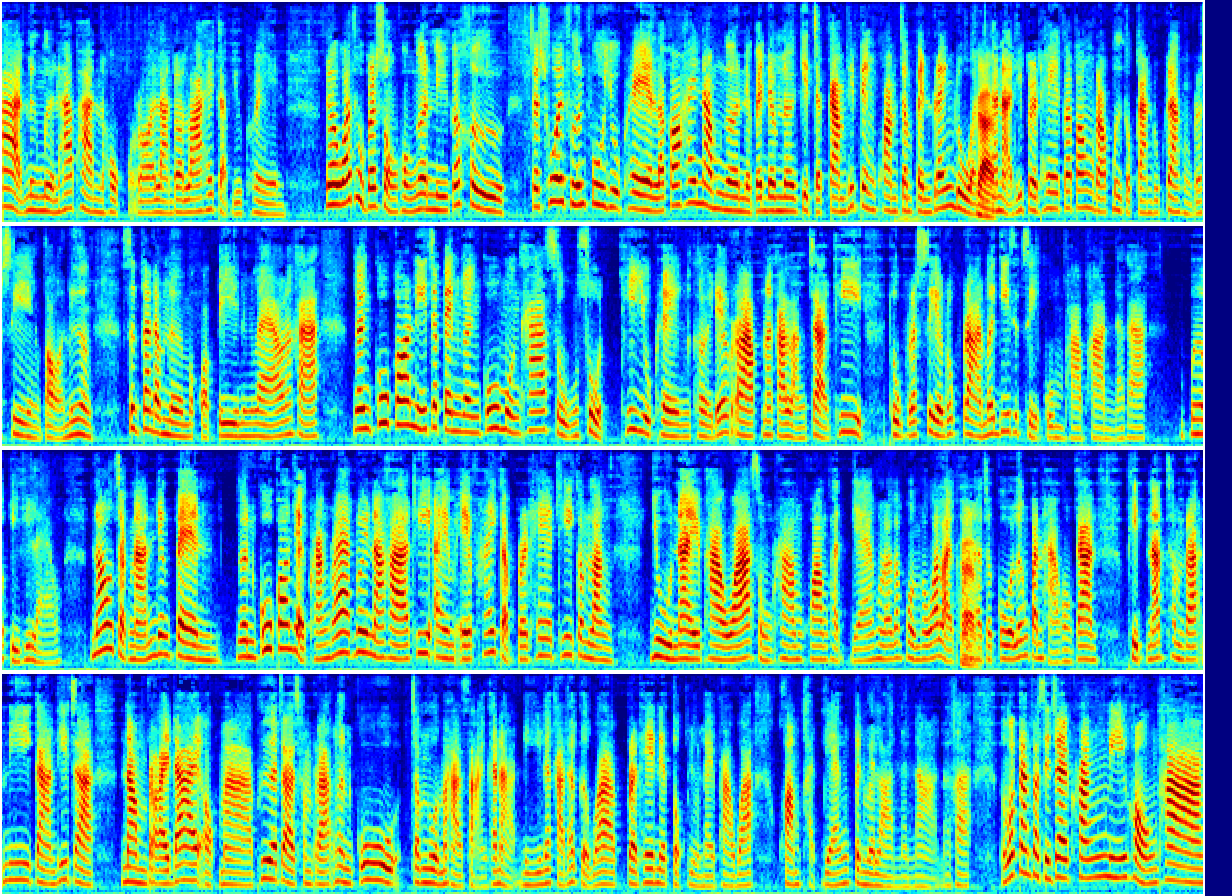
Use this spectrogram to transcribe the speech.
15,600 ล้านดอลลาร์ให้กับยูเครน โดยวัตถุประสงค์ของเงินนี้ก็คือ จะช่วยฟื้นฟูยูเครน แล้วก็ให้นำเงินเนี่ยไปดำเนินกิจกรรมที่เป็นความจำเป็นเร่งด่วนขณะที่ประเทศก็ต้องรับมือกับการลุกรานของรัสเซียอย่างต่อเนื่อง ซึ่งก็ดำเนินมากว่าปีนึงแล้วนะคะ เงินกู้ก้อนนี้จะเป็นเงินกู้มูลค่าสูงสุดที่ยูเครนเคยได้รับนะคะ หลังจากที่ถูกรัสเซียลุกรานเมื่อ 24 กุมภาพันธ์นะคะ เมื่อปีที่แล้ว นอกจากนั้นยังเป็นเงินกู้ก้อนใหญ่ครั้งแรกด้วยนะคะ ที่ IMF ให้กับประเทศที่กำลังอยู่ในภาวะสงครามความขัดแย้งคุณรัตพลเพราะว่าหลายคนอาจจะกลัวเรื่องปัญหาของการผิดนัดชำระหนี้การที่จะนำรายได้ออกมา เพื่อจะชำระเงินกู้จำนวนมหาศาลขนาดนี้นะคะ ถ้าเกิดว่าประเทศเนี่ยตกอยู่ในภาวะความขัดแย้งเป็นเวลานานๆนะคะแต่ว่าการตัดสินใจครั้งนี้ของทาง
